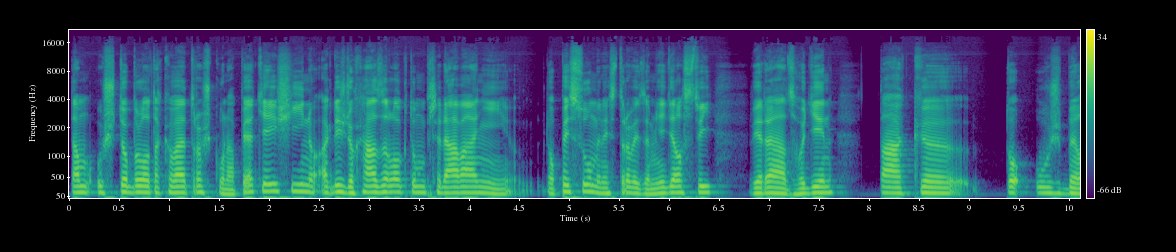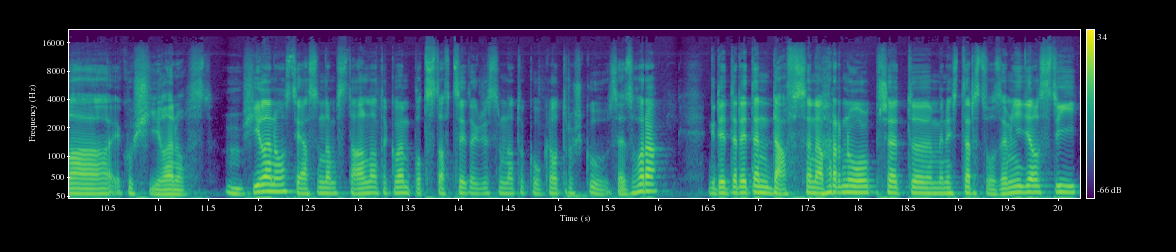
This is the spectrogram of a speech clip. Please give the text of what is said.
tam už to bylo takové trošku napjatější, no a když docházelo k tomu předávání dopisu ministrovi zemědělství v 11 hodin, tak eh, to už byla jako šílenost. Hmm. Šílenost, já jsem tam stál na takovém podstavci, takže jsem na to koukal trošku ze zhora, kdy tedy ten DAF se nahrnul před eh, ministerstvo zemědělství,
